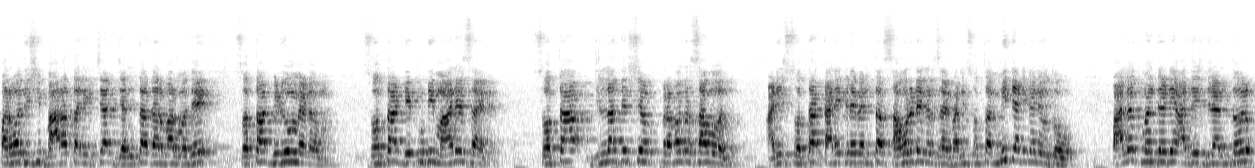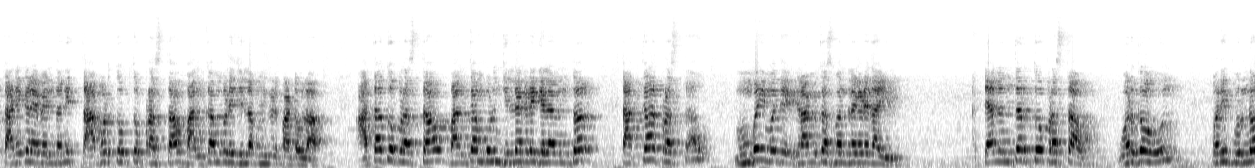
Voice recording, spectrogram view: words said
परवा दिवशी बारा तारीखच्या जनता दरबारमध्ये स्वतः बिडो मॅडम स्वतः डेप्युटी महाले साहेब स्वतः जिल्हाध्यक्ष प्रभाकर सावंत आणि स्वतः कार्यक्रम अभियंता सावर्डेकर साहेब आणि स्वतः मी त्या ठिकाणी होतो. पालकमंत्र्यांनी आदेश दिल्यानंतर कार्यक्रम अभियंत्यांनी ताबडतोब तो प्रस्ताव बांधकामकडे जिल्हा परिषदेकडे पाठवला. आता तो प्रस्ताव बांधकामकडून जिल्ह्याकडे गेल्यानंतर तात्काळ प्रस्ताव मुंबईमध्ये ग्रामविकास मंत्र्याकडे जाईल. त्यानंतर तो प्रस्ताव वर्ग होऊन परिपूर्ण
